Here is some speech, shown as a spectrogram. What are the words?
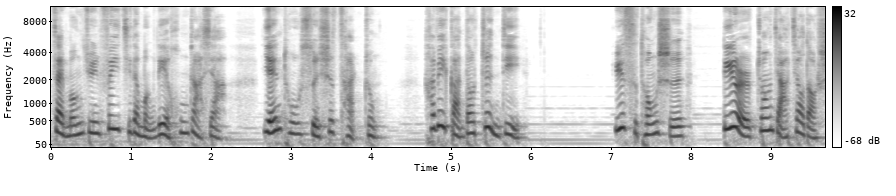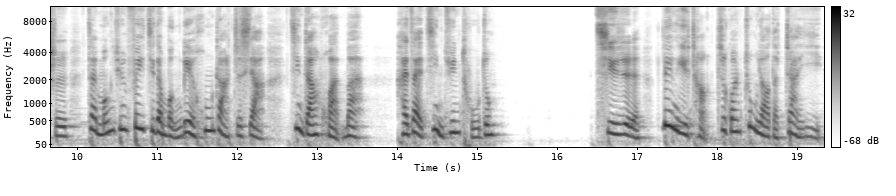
在盟军飞机的猛烈轰炸下，沿途损失惨重，还未赶到阵地。与此同时，里尔装甲教导师在盟军飞机的猛烈轰炸之下进展缓慢，还在进军途中。七日，另一场至关重要的战役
